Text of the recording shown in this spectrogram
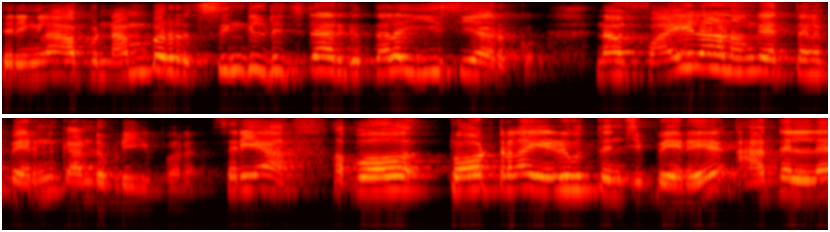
சரிங்களா? அப்போ நம்பர் சிங்கிள் டிஜிட்டாக இருக்கிறதால ஈஸியாக இருக்கும். நான் ஃபைல் ஆனவங்க எத்தனை பேர்னு கண்டுபிடிக்க போகிறேன் சரியா? அப்போது டோட்டலாக எழுபத்தஞ்சு பேர். அதில்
